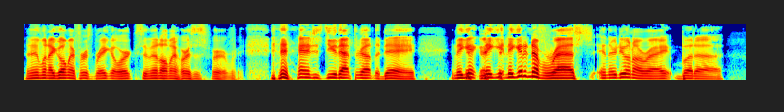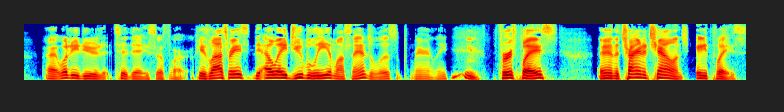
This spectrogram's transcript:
and then when I go on my first break at work, submit all my horses for a break, and I just do that throughout the day. And they get they get they get enough rest, and they're doing all right. But uh, all right, what did he do today so far? Okay, his last race, the L.A. Jubilee in Los Angeles, apparently Hmm. first place, and the China Challenge eighth place,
